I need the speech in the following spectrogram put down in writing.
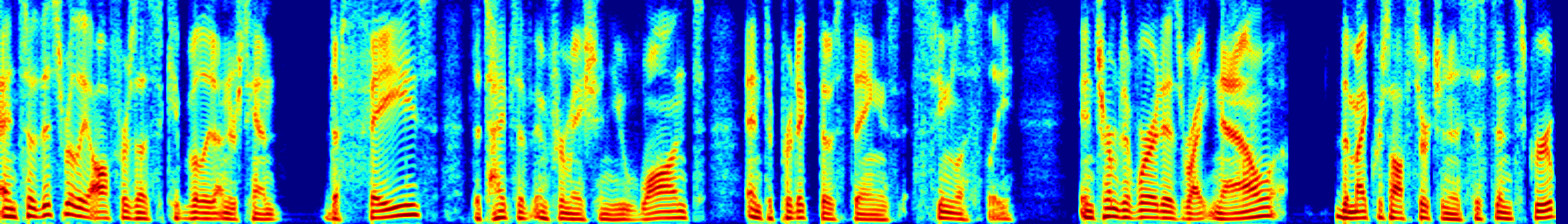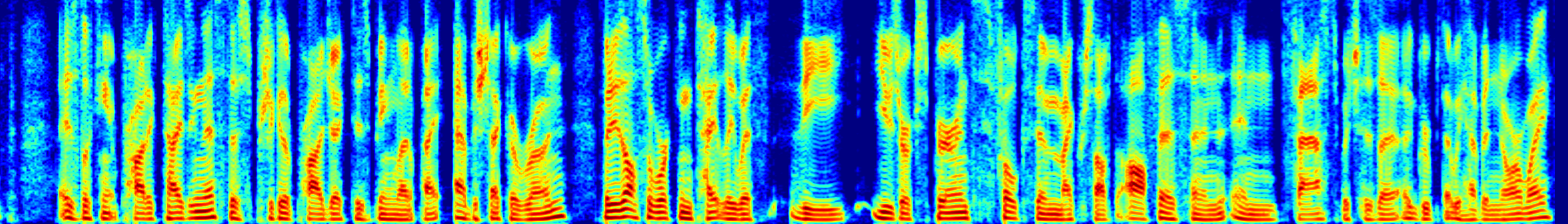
And so this really offers us the capability to understand the phase, the types of information you want, and to predict those things seamlessly. In terms of where it is right now, the Microsoft Search and Assistance group is looking at productizing this. This particular project is being led by Abhishek Arun, but he's also working tightly with the user experience folks in Microsoft Office and in FAST, which is a, a group that we have in Norway.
